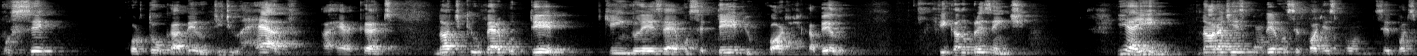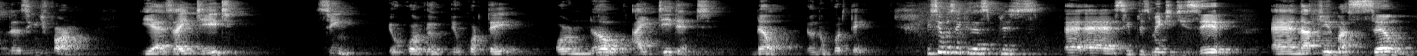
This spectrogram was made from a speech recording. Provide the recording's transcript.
você cortou o cabelo? Did you have a haircut? Note que o verbo ter que em inglês é você teve um corte de cabelo, fica no presente. E aí, na hora de responder, você pode responder, você pode responder da seguinte forma: Yes, I did. Sim, eu, eu, eu cortei. Or no, I didn't. Não, eu não cortei. E se você quiser é, é, simplesmente dizer é, na afirmação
